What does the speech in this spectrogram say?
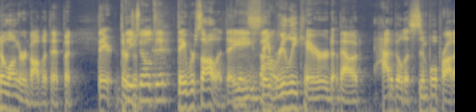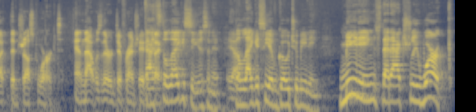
no longer involved with it, but they they're They just, built it. They were solid. They They they really cared about how to build a simple product that just worked, and that was their differentiating That's thing. the legacy, isn't it? Yeah. The legacy of GoToMeeting. Meetings that actually work.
